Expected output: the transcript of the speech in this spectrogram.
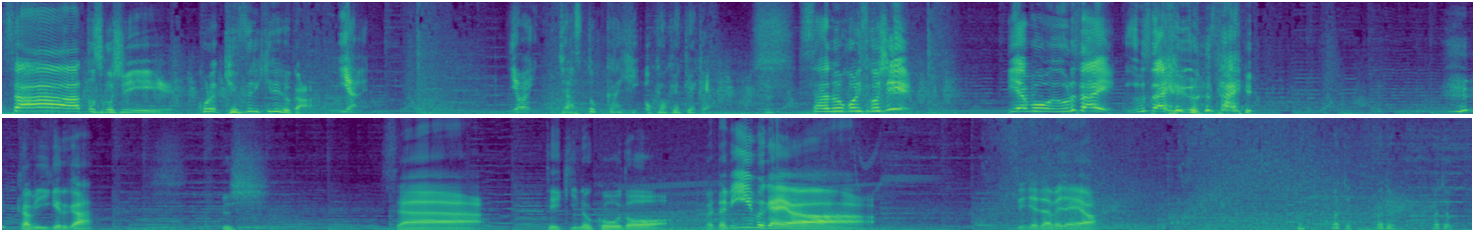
さああと少し。これ削りきれるか？いややばい。ジャスト回避オッケーオッケーオッケーさあ残り少し。いやもううるさい。うるさい。うるさい。カビいけるか？よし。さあ敵の行動。またビームかよ。捨てちゃダメだよ。待って待って待って。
